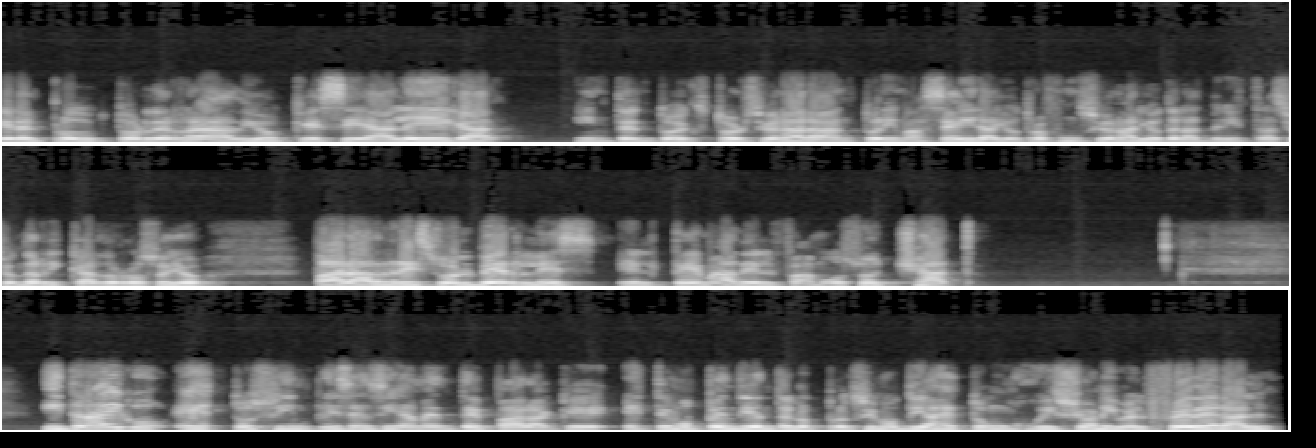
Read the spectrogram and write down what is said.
era el productor de radio que se alega intentó extorsionar a Anthony Maceira y otros funcionarios de la administración de Ricardo Rosselló para resolverles el tema del famoso chat. Y traigo esto simple y sencillamente para que estemos pendientes en los próximos días. Esto es un juicio a nivel federal.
